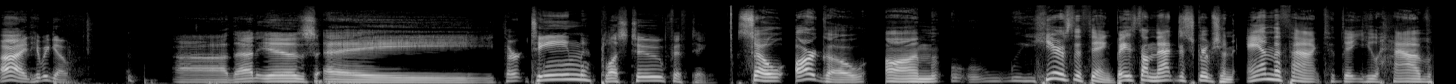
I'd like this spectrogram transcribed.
All right, here we go. Uh, that is a 13 plus 2, 15. So Argo, um, here's the thing. Based on that description and the fact that you have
